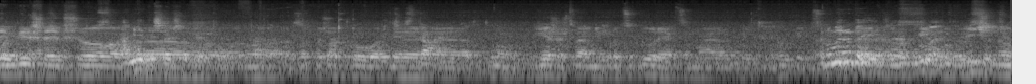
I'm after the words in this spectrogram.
Тим більше, якщо е, започатковувати, е, ну, є ж певні процедури, як це має робити. Ну, ми робили вже, публічно,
